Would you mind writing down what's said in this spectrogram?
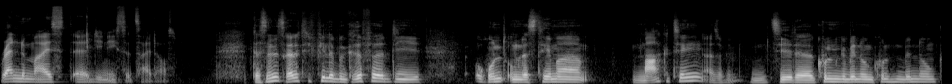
randomized äh, die nächste Zeit aus. Das sind jetzt relativ viele Begriffe, die rund um das Thema Marketing, also mit dem Ziel der Kundengewinnung, Kundenbindung,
